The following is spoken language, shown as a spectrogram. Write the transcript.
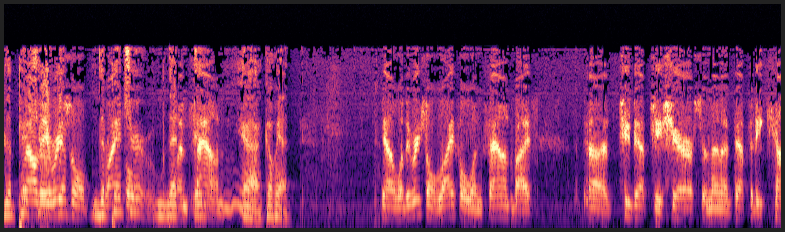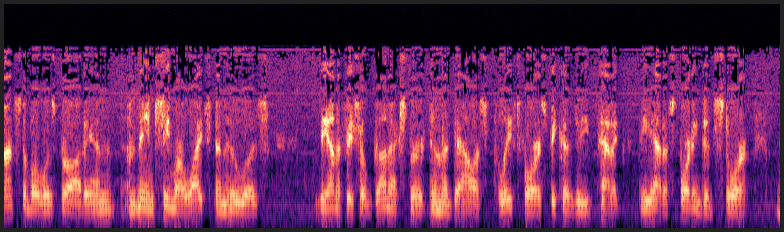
The picture, Well, the original the, the picture that when found- yeah, go ahead. Yeah, well, the original rifle, when found by uh, two deputy sheriffs and then a deputy constable, was brought in uh, named Seymour Weitzman, who was the unofficial gun expert in the Dallas police force because he had a he had a sporting goods store.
